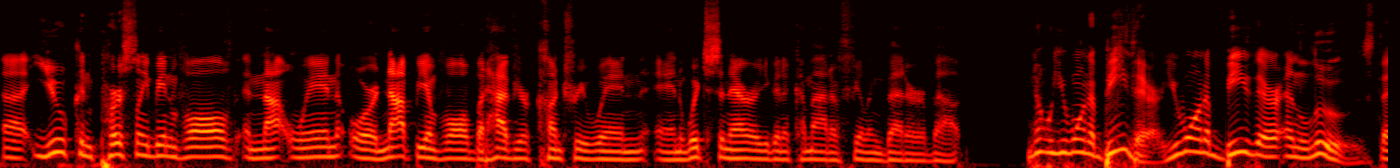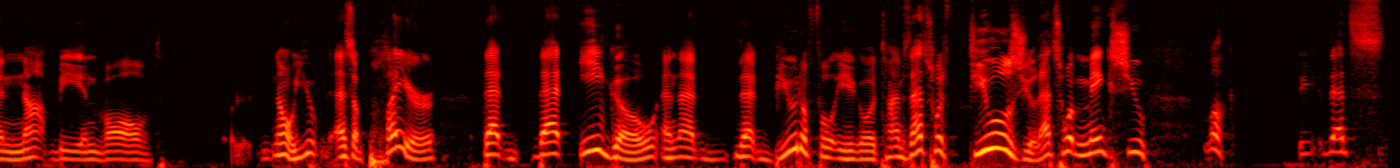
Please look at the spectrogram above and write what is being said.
Uh, you can personally be involved and not win, or not be involved but have your country win. And which scenario are you going to come out of feeling better about? No, you want to be there. You want to be there and lose, than not be involved no, you as a player, that that ego and that that beautiful ego at times, that's what fuels you. That's what makes you look. That's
